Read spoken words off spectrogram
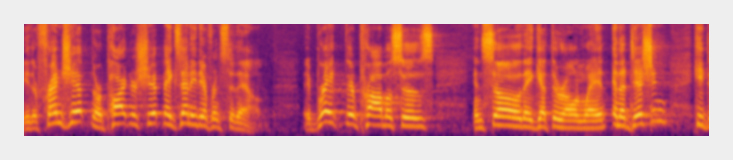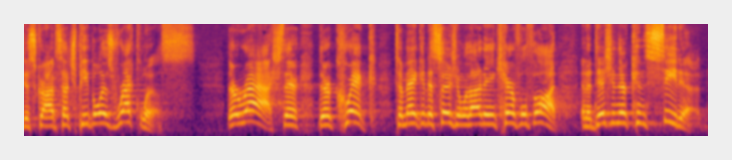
Neither friendship nor partnership makes any difference to them. They break their promises, and so they get their own way. In addition, he describes such people as reckless. They're rash, they're, they're quick to make a decision without any careful thought. In addition, they're conceited.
